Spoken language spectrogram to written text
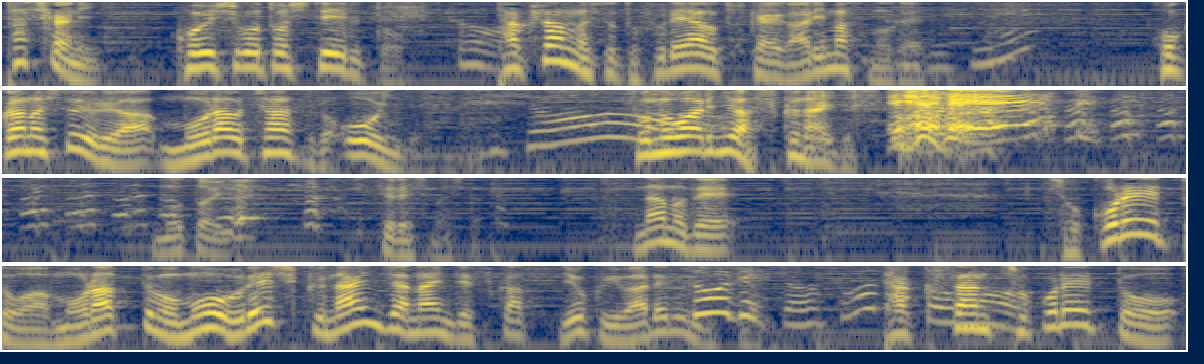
確かにこういう仕事をしているとたくさんの人と触れ合う機会がありますのでね。他の人よりはもらうチャンスが多いんです。その割には少ないです、もとい失礼しました。なのでチョコレートはもらってももう嬉しくないんじゃないんですかってよく言われるんですたくさんチョコレートを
